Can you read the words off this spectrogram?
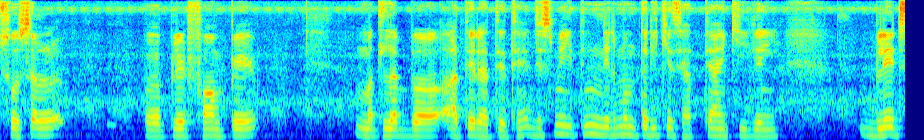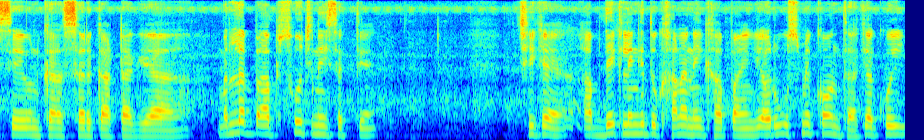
सोशल प्लेटफॉर्म पे मतलब आते रहते थे, जिसमें इतनी निर्मम तरीके से हत्याएँ की गई। ब्लेड से उनका सर काटा गया। मतलब आप सोच नहीं सकते। ठीक है, आप देख लेंगे तो खाना नहीं खा पाएँगे। और उसमें कौन था? क्या कोई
